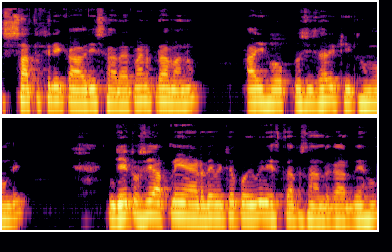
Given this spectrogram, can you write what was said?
ਸਤਿ ਸ੍ਰੀ ਅਕਾਲ ਜੀ ਸਾਰੇ ਭੈਣ ਭਰਾਵਾਂ ਨੂੰ। ਆਈ ਹੋਪ ਤੁਸੀਂ ਸਾਰੇ ਠੀਕ ਹੋਵੋਗੇ। ਜੇ ਤੁਸੀਂ ਆਪਣੀ ਐਡ ਦੇ ਵਿੱਚ ਕੋਈ ਵੀ ਰਿਸ਼ਤਾ ਪਸੰਦ ਕਰਦੇ ਹੋ,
